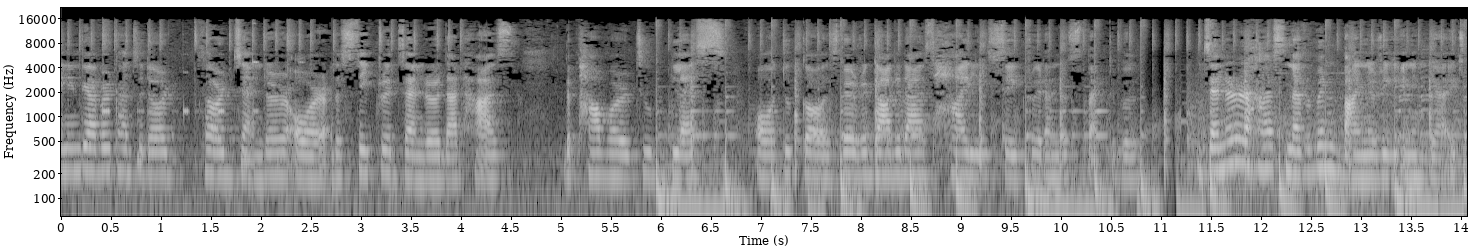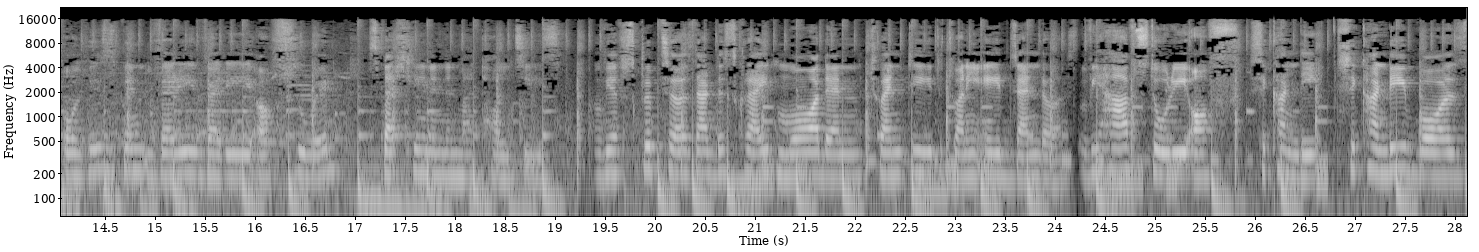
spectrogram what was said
In India, we're considered third gender or the sacred gender that has the power to bless or to curse. We're regarded as highly sacred and respectable. Gender has never been binary in India. It's always been very, very uh, fluid, especially in Indian mythologies. We have scriptures that describe more than 20 to 28 genders. We have story of Shikhandi. Shikhandi was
